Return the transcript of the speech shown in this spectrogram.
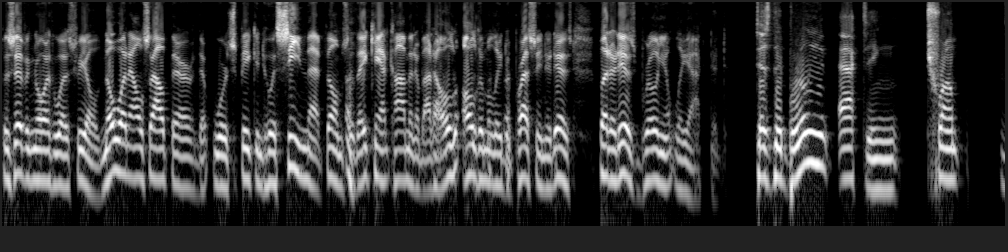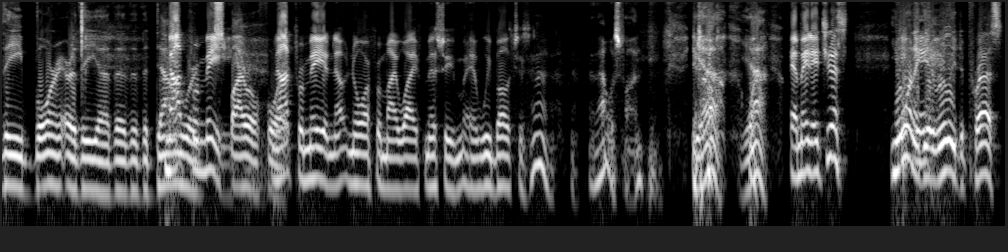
Pacific Northwest feel. No one else out there that we're speaking to has seen that film, so they can't comment about how ultimately depressing it is, but it is brilliantly acted. Does the brilliant acting trump the boring or the uh, the, the the Not downward for me. spiral for Not it? for me, and no, nor for my wife, Missy. And we both just, huh, that was fun. You Yeah, know? yeah. I mean, it just. You want to get really depressed.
